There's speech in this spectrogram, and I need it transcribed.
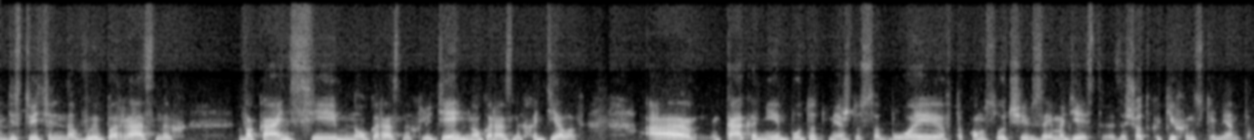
действительно выбор разных вакансий, много разных людей, много разных отделов. А как они будут между собой в таком случае взаимодействовать? За счет каких инструментов?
